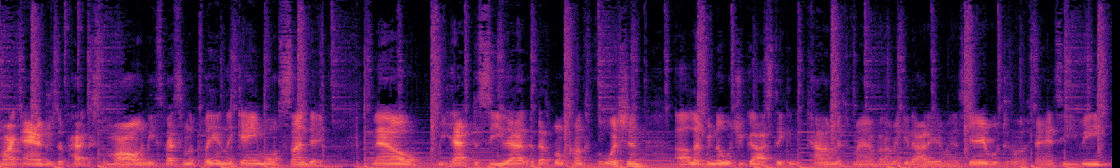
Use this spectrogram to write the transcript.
Mark Andrews to practice tomorrow and he expects him to play in the game on Sunday. Now, we have to see that if that's going to come to fruition. Uh, let me know what you guys think in the comments, man. But I'm to get out of here, man. It's Gabriel, just on the Fan TV.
